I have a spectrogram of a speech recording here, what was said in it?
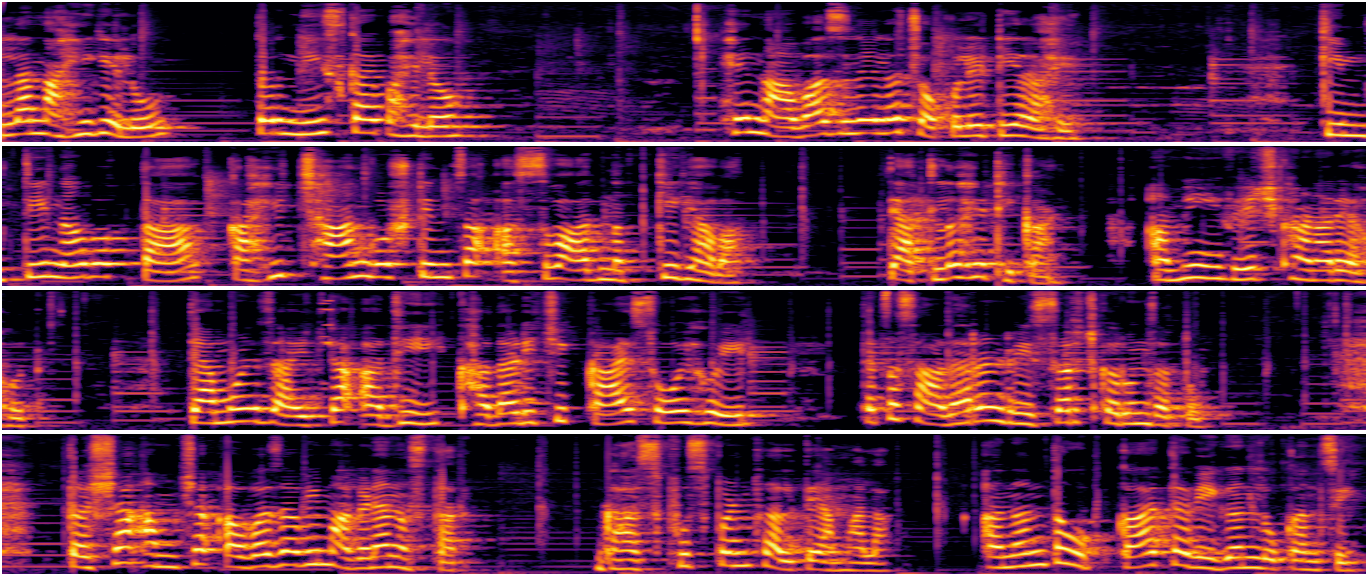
ला नाही गेलो तर नीस काय पाहिलं? हे नावाजलेलं चॉकोलेटियर आहे. किमती न बघता काही छान गोष्टींचा आस्वाद नक्की घ्यावा. त्यातलं हे ठिकाण. आम्ही व्हेज खाणारे आहोत. त्यामुळे जायच्या आधी खादाडीची काय सोय होईल त्याचं साधारण रिसर्च करून जातो. तशा आमच्या अवाजावी मागण्या नसतात. घासफूस पण चालते आम्हाला. अनंत उपकार त्या विगन लोकांचे.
